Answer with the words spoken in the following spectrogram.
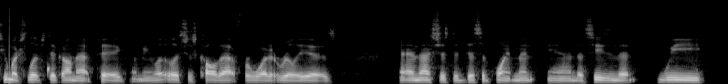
too much lipstick on that pig. I mean, let, us just call that for what it really is, and that's just a disappointment and a season that we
